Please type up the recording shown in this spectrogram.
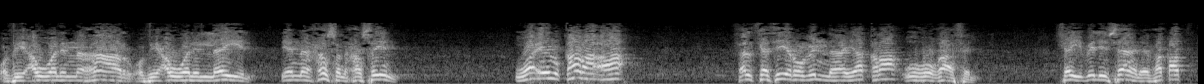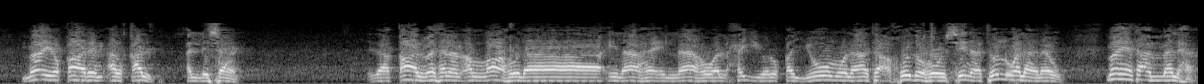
وفي أول النهار وفي أول الليل لانها حصن حصين. وإن قرأ فالكثير منا يقرأ وهو غافل. شيء بلسانه فقط ما يقارن القلب اللسان. إذا قال مثلا الله لا إله إلا هو الحي القيوم لا تأخذه سنة ولا نوم ما يتأملها.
